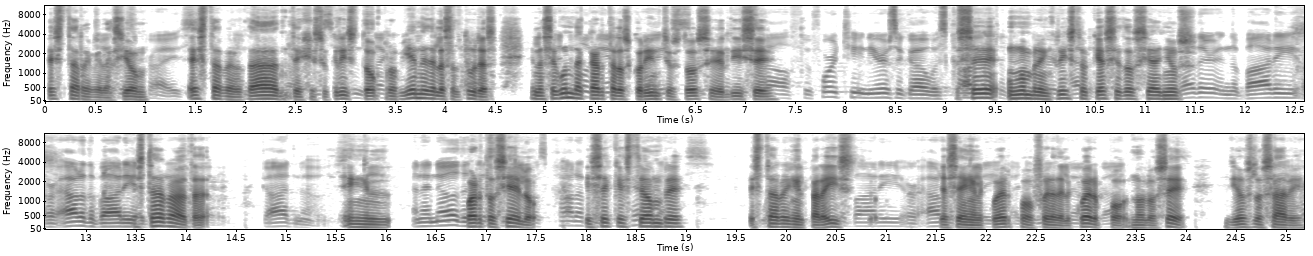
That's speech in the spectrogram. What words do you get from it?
Esta revelación, esta verdad de Jesucristo proviene de las alturas. En la segunda carta a los Corintios 12 él dice, sé un hombre en Cristo que hace 12 años estaba en el cuarto cielo y sé que este hombre estaba en el paraíso, ya sea en el cuerpo o fuera del cuerpo, no lo sé, Dios lo sabe.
